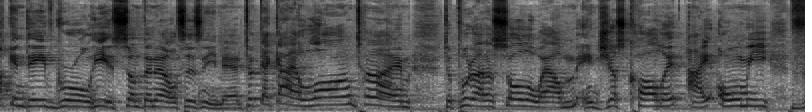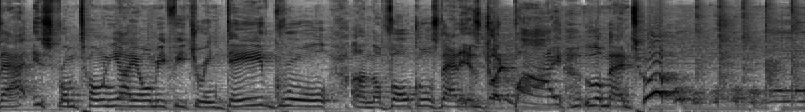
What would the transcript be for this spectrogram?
Fucking Dave Grohl, he is something else, isn't he, man? Took that guy a long time to put out a solo album and just call it Iommi. That is from Tony Iommi featuring Dave Grohl on the vocals. That is Goodbye Lament.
